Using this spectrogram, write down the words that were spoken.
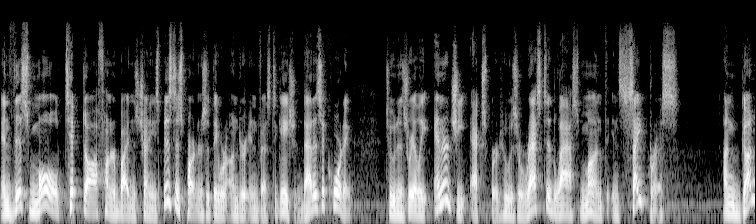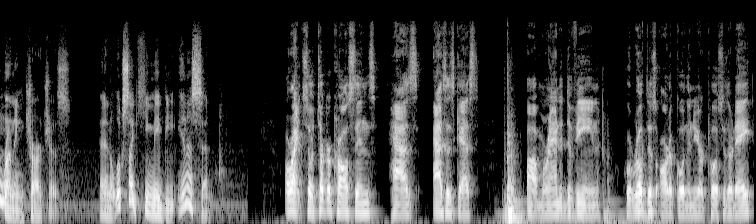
and this mole tipped off Hunter Biden's Chinese business partners that they were under investigation. That is according to an Israeli energy expert who was arrested last month in Cyprus on gun running charges. And it looks like he may be innocent. All right, so Tucker Carlson's has, as his guest, uh, Miranda Devine, who wrote this article in the New York Post the other day,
